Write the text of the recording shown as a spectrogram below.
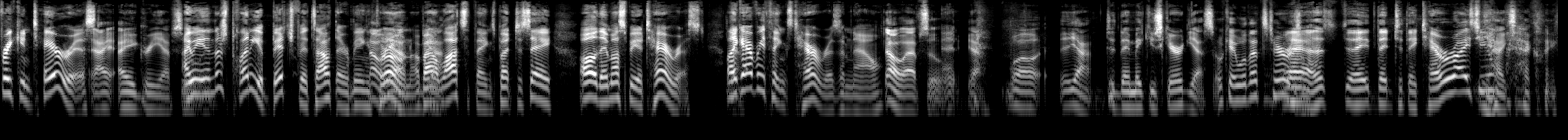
freaking terrorist." I, I agree absolutely. I mean, there's plenty of bitch fits out there being Oh, thrown yeah, about yeah. lots of things, but to say, "Oh, they must be a terrorist," like everything's terrorism now. oh, absolutely. And- yeah. Well, yeah. Did they make you scared? Yes. Okay. Well, that's terrorism. Yeah, that's, they, they, did they terrorize you? Yeah, exactly.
